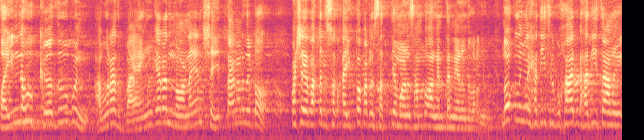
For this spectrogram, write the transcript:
ഫൈനഹു കദൂബുൻ അവർ അത് ഭയങ്കര നുണയൻ ഷെയ്ത്താനാണ് കേട്ടോ പക്ഷേ വക്കത്ത് സദഖ ഇപ്പം പറഞ്ഞ സത്യമാണ് സംഭവം അങ്ങനെ തന്നെയാണെന്ന് പറഞ്ഞു. നോക്കൂ നിങ്ങൾ ഹദീസിൽ ബുഹാരിയുടെ ഹദീസാണ്.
